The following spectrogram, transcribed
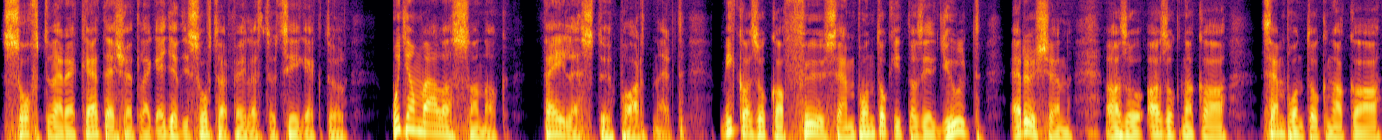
szoftvereket, esetleg egyedi szoftverfejlesztő cégektől, hogyan válasszanak fejlesztő partnert? Mik azok a fő szempontok? Itt azért gyűlt erősen azo- azoknak a szempontoknak a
